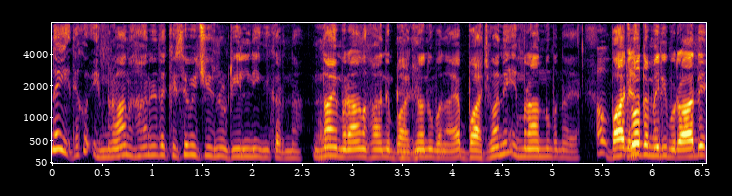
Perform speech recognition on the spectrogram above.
ਨਹੀਂ ਦੇਖੋ ਇਮਰਾਨ ਖਾਨ ਨੇ ਤਾਂ ਕਿਸੇ ਵੀ ਚੀਜ਼ ਨੂੰ ਡੀਲ ਨਹੀਂ ਕਰਨਾ। ਨਾ ਇਮਰਾਨ ਖਾਨ ਨੇ ਬਾਜਵਾ ਨੂੰ ਬਣਾਇਆ ਬਾਜਵਾ ਨੇ ਇਮਰਾਨ ਨੂੰ ਬਣਾਇਆ। ਬਾਜਵਾ ਤਾਂ ਮੇਰੀ ਮੁਰਾਦ ਹੈ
